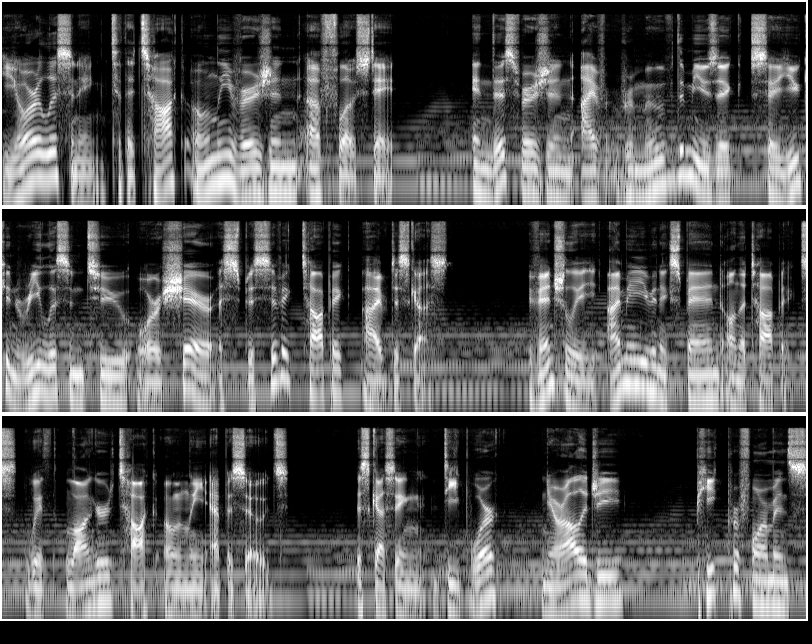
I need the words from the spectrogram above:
You're listening to the talk only version of Flow State. In this version, I've removed the music so you can re listen to or share a specific topic I've discussed. Eventually, I may even expand on the topics with longer talk only episodes, discussing deep work, neurology, peak performance,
